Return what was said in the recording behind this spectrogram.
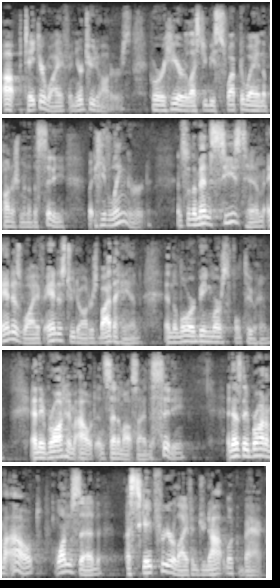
Up, take your wife and your two daughters, who are here, lest you be swept away in the punishment of the city. But he lingered. And so the men seized him and his wife and his two daughters by the hand, and the Lord being merciful to him. And they brought him out and set him outside the city. And as they brought him out, one said, Escape for your life and do not look back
